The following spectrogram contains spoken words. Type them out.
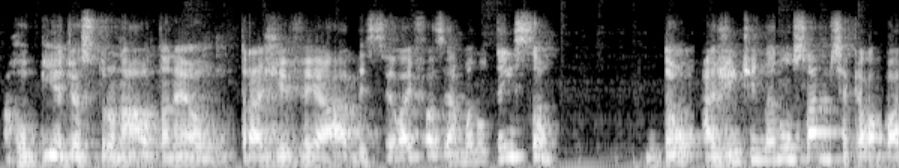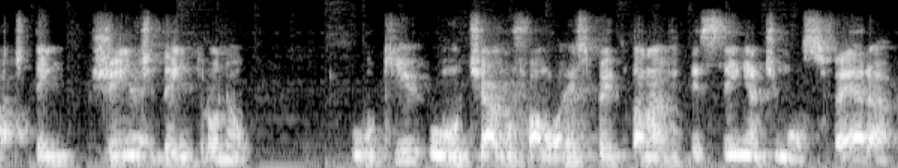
a roupinha de astronauta, né, o traje EVA, descer lá e fazer a manutenção. Então, a gente ainda não sabe se aquela parte tem gente dentro ou não. O que o Thiago falou a respeito da nave descer em atmosfera,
